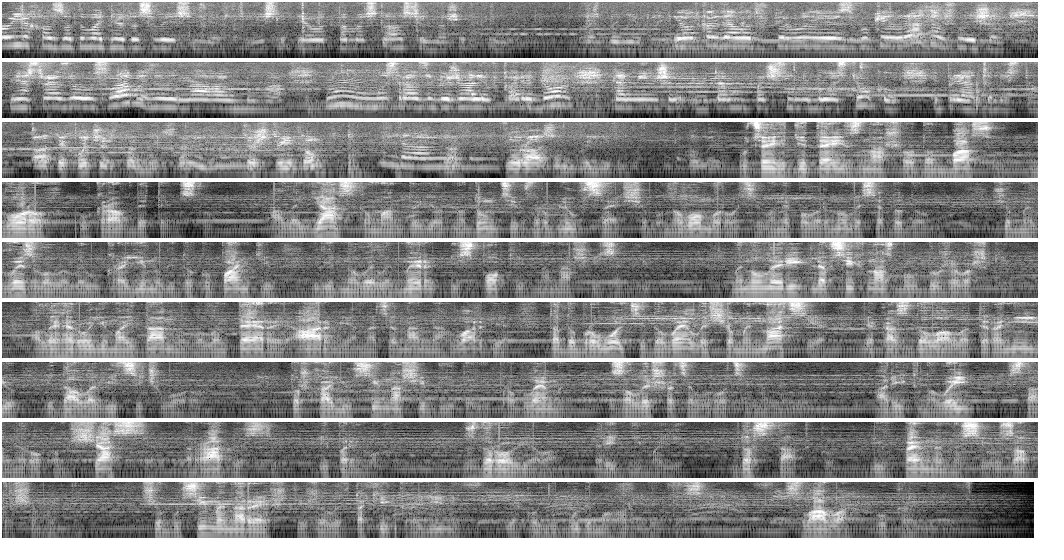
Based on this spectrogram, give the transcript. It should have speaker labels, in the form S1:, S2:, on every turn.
S1: Я уехал за два дня до своей смерти. Если бы я вот там остался, наша, ну, нас бы не было.
S2: И вот когда вот впервые звуки града услышал, у меня сразу слабость в ногах была. Ну, мы сразу бежали в коридор, там меньше, там почти не было стекол и прятались там.
S3: А ти хочеш в Донець, да? Це ж твій дом,
S2: Да,
S3: да? Ну разом поїдемо. Коли?
S4: У цих дітей з нашого Донбасу ворог украв дитинство. Але я з командою однодумців зроблю все, щоб у новому році вони повернулися додому, щоб ми визволили Україну від окупантів і відновили мир і спокій на нашій землі. Минулий рік для всіх нас був дуже важким. Але герої Майдану, волонтери, армія, Національна гвардія та добровольці довели, що ми нація, яка здолала тиранію і дала відсіч ворогу. Тож хай усі наші біди і проблеми залишаться у році минулого, а рік новий стане роком щастя, радості і перемог. Здоров'я вам, рідні мої, достатку і впевненості у завтрашньому дні, щоб усі ми нарешті жили в такій країні, якою будемо гордитися. Слава Україні!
